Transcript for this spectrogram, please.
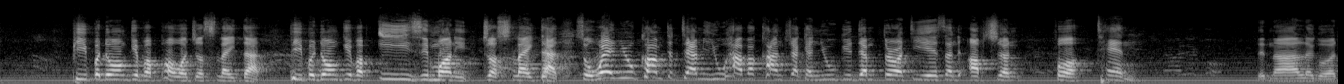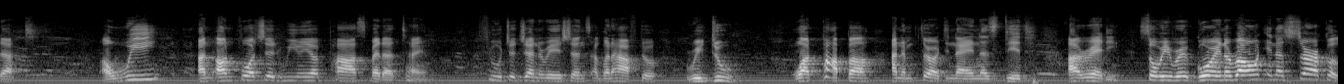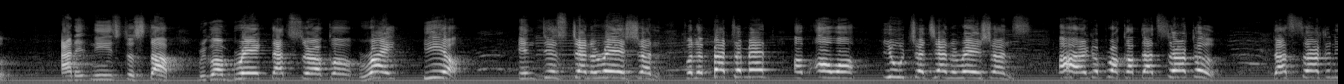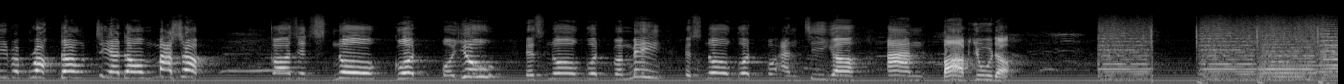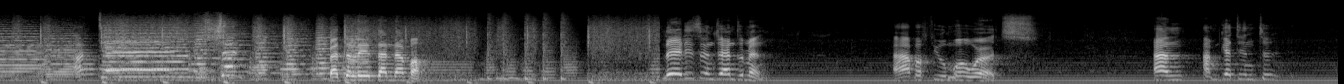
People don't give up power just like that. People don't give up easy money just like that. So when you come to tell me you have a contract and you give them 30 years and the option for 10, they not let go of that. And we, and unfortunately, we may have passed by that time. Future generations are going to have to redo what Papa and them 39ers did already. So we were going around in a circle and it needs to stop. We're going to break that circle right here in this generation for the betterment of our future generations. I break up that circle. That circle even broke down, tear down, mash up. Because it's no good for you, it's no good for me, it's no good for Antigua and Barbuda. Better late than never. Ladies and gentlemen, I have a few more words. And I'm getting to,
